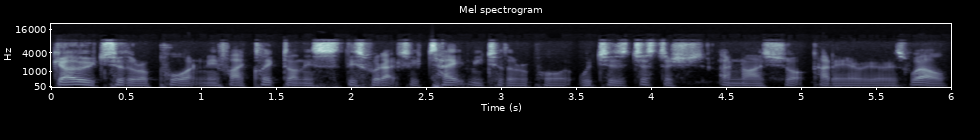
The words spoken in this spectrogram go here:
go to the report, and if I clicked on this, this would actually take me to the report, which is just a, a nice shortcut area as well.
